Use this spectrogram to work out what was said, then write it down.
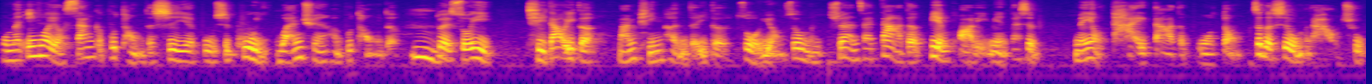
我们因为有三个不同的事业部是不完全很不同的，嗯，对，所以起到一个蛮平衡的一个作用。所以，我们虽然在大的变化里面，但是没有太大的波动，这个是我们的好处。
